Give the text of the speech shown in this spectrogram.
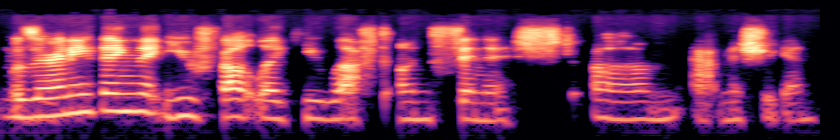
Was there mm-hmm. anything that you felt like you left unfinished um, at Michigan?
